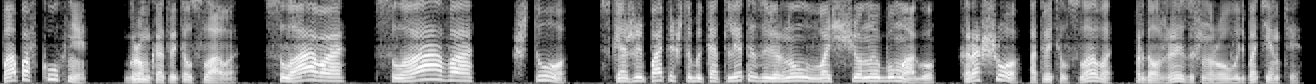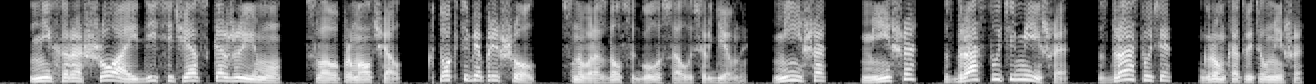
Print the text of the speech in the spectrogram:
Папа в кухне!» — громко ответил Слава. «Слава! Слава!» «Что? Скажи папе, чтобы котлеты завернул в вощеную бумагу». «Хорошо», — ответил Слава, продолжая зашнуровывать ботинки. «Нехорошо, а иди сейчас скажи ему». Слава промолчал. «Кто к тебе пришел?» Снова раздался голос Аллы Сергеевны. «Миша! Миша? Здравствуйте, Миша! Здравствуйте!» — громко ответил Миша.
